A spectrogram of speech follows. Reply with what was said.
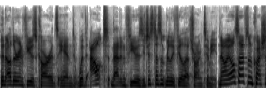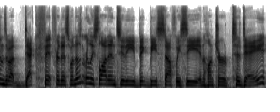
than other infused cards, and without that infuse, it just doesn't really feel that strong to me. Now, I also have some questions about deck fit for this one. Doesn't really slot into the big beast stuff we see in Hunter today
